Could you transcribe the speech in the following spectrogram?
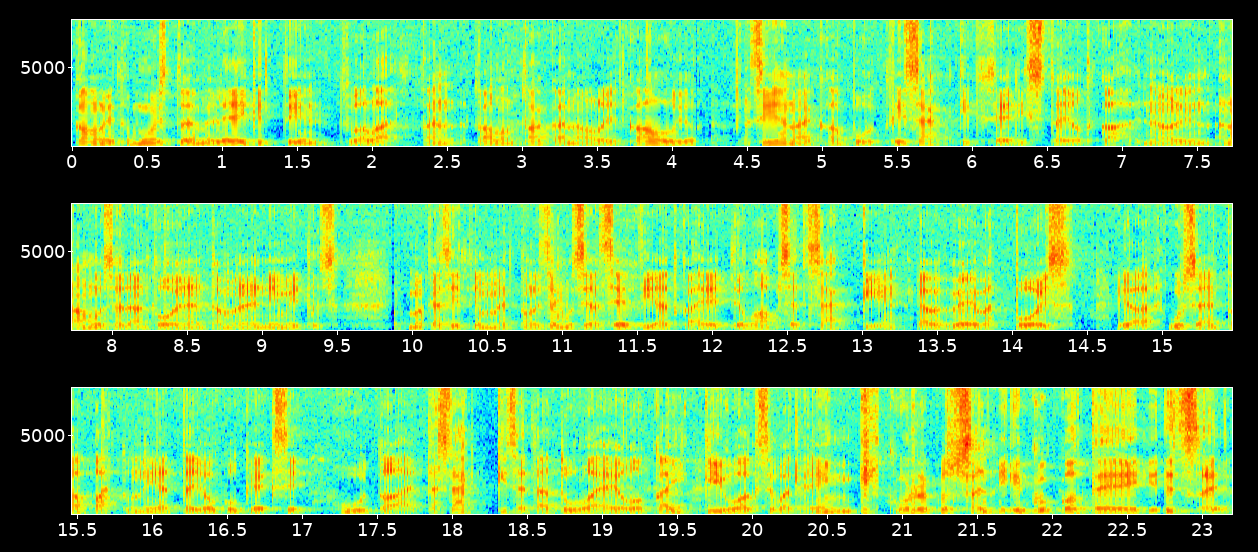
kauniita muistoja. Me leikittiin tuolla tämän talon takana oli kallio. Siihen aikaan puhuttiin säkkisedistä, jotka ne oli namusedän toinen tämmöinen nimitys. Me käsitimme, että ne oli semmoisia setiä, jotka heitti lapset säkkiin ja veivät pois ja usein tapahtui niin, että joku keksi huutaa, että säkkisetä tulee, jolloin kaikki juoksevat henki kurkussa niin kuin koteihinsa. Ja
